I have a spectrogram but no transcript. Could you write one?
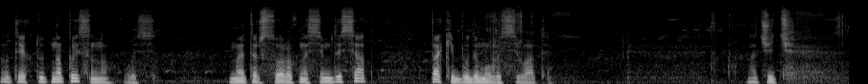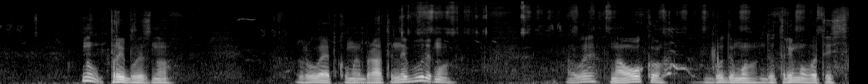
От як тут написано, ось 1,40 м на 70 так і будемо висівати. Значить, ну, приблизно рулетку ми брати не будемо, але на око будемо дотримуватись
